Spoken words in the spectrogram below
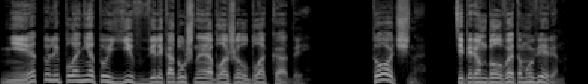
Не эту ли планету Ив великодушный обложил блокадой? Точно. Теперь он был в этом уверен.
